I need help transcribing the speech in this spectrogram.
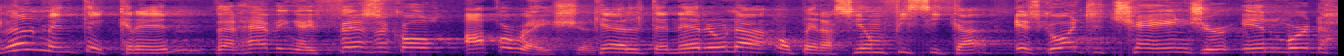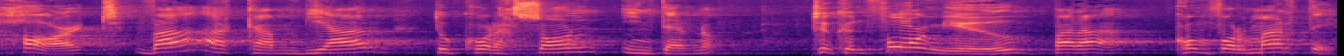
¿Realmente creen that having a physical operation que el tener una operación física is going to change your inward heart va a cambiar tu corazón interno to conform you para conformarte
